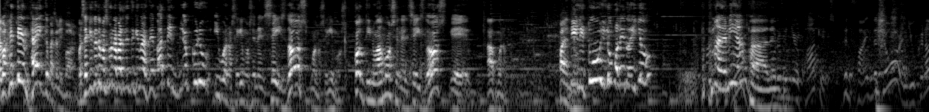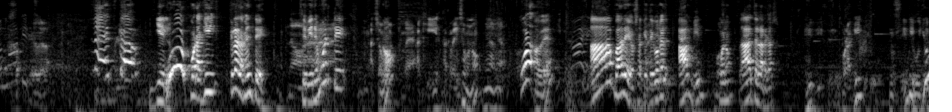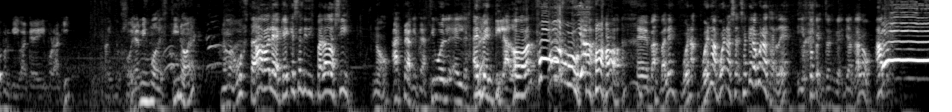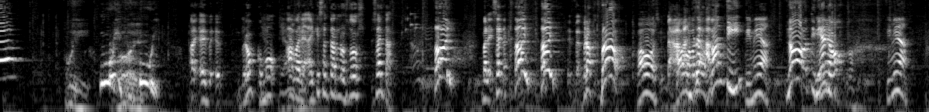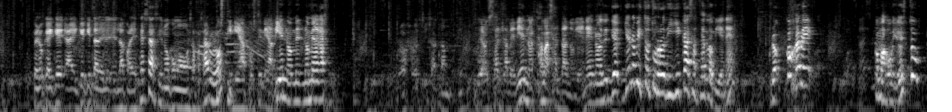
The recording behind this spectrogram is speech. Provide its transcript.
Hola, gente. Hey, ¿qué pasa, people? Pues aquí contamos con una partida más de Battle Block Crew Y bueno, seguimos en el 6-2 Bueno, seguimos, continuamos en el 6-2 Que, ah, bueno. Dile tú y luego le doy yo Madre mía Pa' dentro. in your pocket. Then find the door and you can unlock it. Let's go Hielo. Uh, por aquí, claramente No, Se viene muerte Macho, ¿No? Aquí está clarísimo, ¿no? Mira, mira. A ver Ah, vale, o sea que tengo que... Ah, bien, bueno, ah, te largas ¿Por aquí? No sé, digo ¿Y yo por qué iba a querer ir por aquí? Ay, no sé. Voy al mismo destino, ¿eh? No me gusta. Ah, vale, aquí hay que salir disparado así No Ah, espera, que te activo el, el El ventilador. ¡Hostia! Eh, va- vale, buena, buena, buena Se, se ha quedado buena tarde, ¿eh? Y esto que... entonces, ya, claro Ah, Uy. Uy, uy. Ay, eh, eh, bro, ¿cómo? Ya, ya ah, vale, hay que saltar los dos. Salta. ¡Ay! Vale, salta. ¡Ay! ¡Ay! Bro, bro. Vamos, vamos, bro. avanti. Timea, No, Timea no. Timea. Pero que hay que, hay que quitar la pared esa, si no, ¿cómo vamos a pasar, bro? Pues Timea, pues bien, no me, no me hagas. Bro, solo estoy saltando, tío. Pero sáltame bien, no estaba saltando bien, ¿eh? No, yo, yo no he visto tus rodillicas hacerlo bien, ¿eh? Bro, cógeme. ¿Cómo hago yo esto?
